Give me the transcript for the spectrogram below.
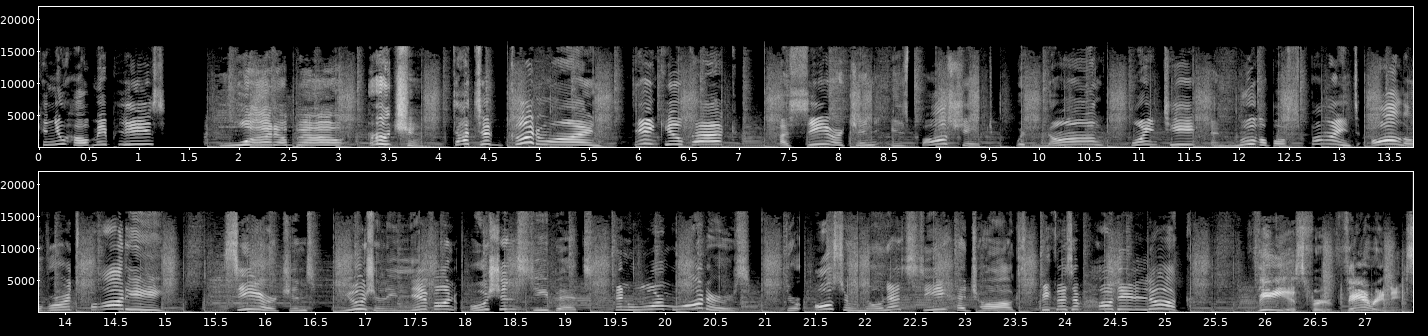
Can you help me, please? What about urchin? That's a good one! Thank you, Peck! A sea urchin is ball shaped with long, pointy, and movable spines all over its body. Sea urchins usually live on ocean seabeds and warm waters. They're also known as sea hedgehogs because of how they look. V is for Varanus.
